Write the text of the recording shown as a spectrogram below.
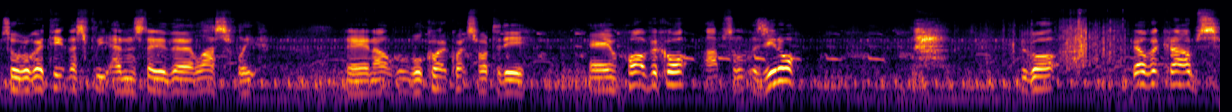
So we're going to take this fleet in instead of the last fleet. And I'll, we'll call it quits for today. Um, what have we got? Absolutely zero. We've got velvet crabs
